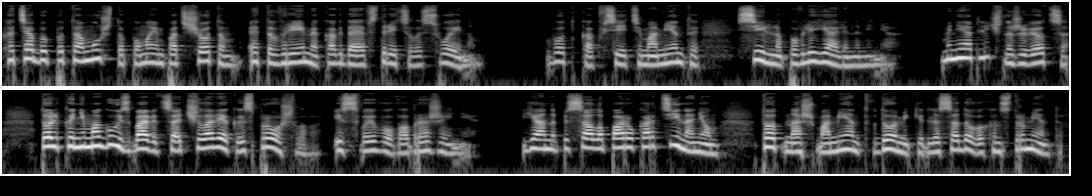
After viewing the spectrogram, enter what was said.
Хотя бы потому, что, по моим подсчетам, это время, когда я встретилась с Уэйном. Вот как все эти моменты сильно повлияли на меня. Мне отлично живется, только не могу избавиться от человека из прошлого, из своего воображения. Я написала пару картин о нем, тот наш момент в домике для садовых инструментов,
